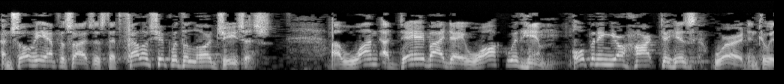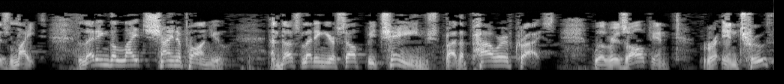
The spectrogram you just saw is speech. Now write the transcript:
And so he emphasizes that fellowship with the Lord Jesus, a one, a day by day walk with him, opening your heart to his word and to his light, letting the light shine upon you, and thus letting yourself be changed by the power of Christ will result in, in truth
